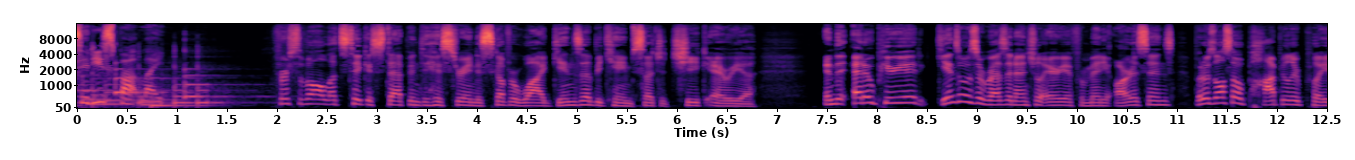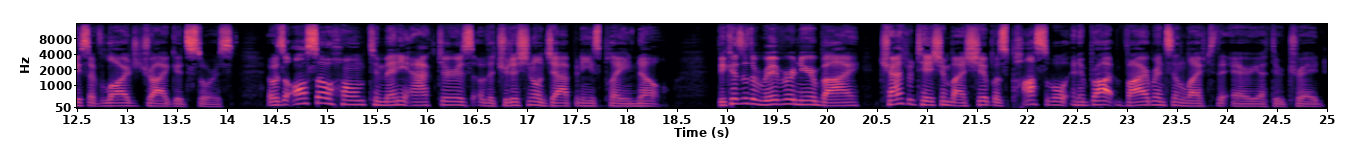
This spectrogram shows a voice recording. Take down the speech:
City Spotlight First of all, let's take a step into history and discover why Ginza became such a chic area. In the Edo period, Ginza was a residential area for many artisans, but it was also a popular place of large dry goods stores. It was also home to many actors of the traditional Japanese play No. Because of the river nearby, transportation by ship was possible and it brought vibrance and life to the area through trade.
